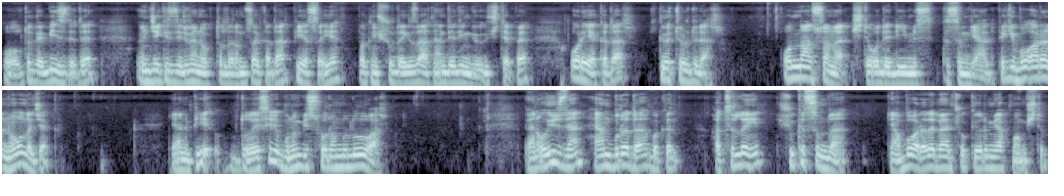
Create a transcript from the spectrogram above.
oldu ve bizde de önceki zirve noktalarımıza kadar piyasayı bakın şuradaki zaten dediğim gibi 3 tepe oraya kadar götürdüler. Ondan sonra işte o dediğimiz kısım geldi. Peki bu ara ne olacak? Yani pi- dolayısıyla bunun bir sorumluluğu var. Ben o yüzden hem burada bakın hatırlayın şu kısımda yani bu arada ben çok yorum yapmamıştım.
